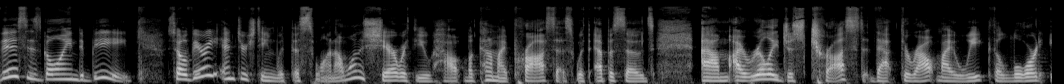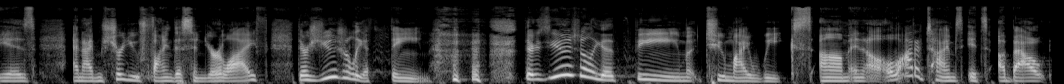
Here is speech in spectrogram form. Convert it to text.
this is going to be. So very interesting with this one. I want to share with you how but kind of my process with episodes. Um, I really just trust that throughout my week, the Lord is, and I'm sure you find this in your life, there's usually a theme. there's usually a theme to my weeks. Um, and a lot of times it's about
